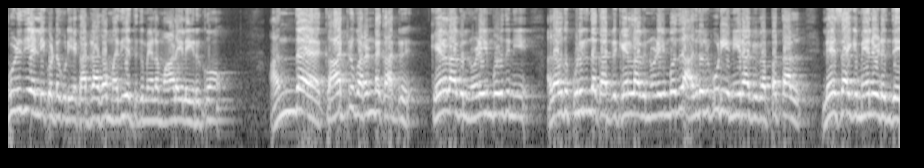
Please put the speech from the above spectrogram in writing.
புழுதி அள்ளி கொட்டக்கூடிய காற்றாக மதியத்துக்கு மேலே மாலையில் இருக்கும். அந்த காற்று வறண்ட காற்று கேரளாவில் நுழையும் பொழுது நீ அதாவது குளிர்ந்த காற்று கேரளாவில் நுழையும் போது அதில் இருக்கக்கூடிய நீராவி வெப்பத்தால் லேசாகி மேலெடுந்து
